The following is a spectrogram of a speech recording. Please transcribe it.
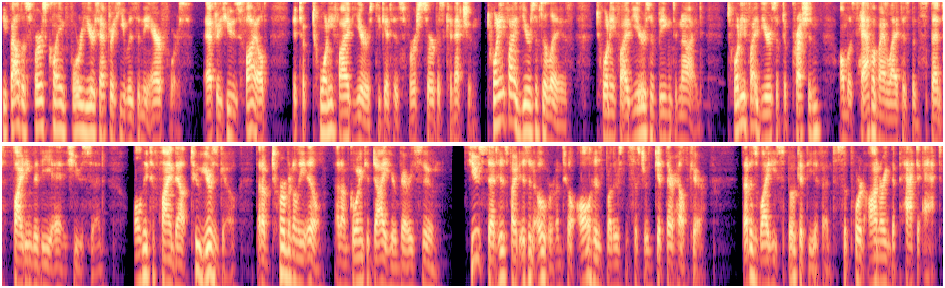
He filed his first claim four years after he was in the Air Force. After Hughes filed, it took 25 years to get his first service connection. 25 years of delays, 25 years of being denied, 25 years of depression, Almost half of my life has been spent fighting the VA, Hughes said, only to find out two years ago that I'm terminally ill and I'm going to die here very soon. Hughes said his fight isn't over until all his brothers and sisters get their health care. That is why he spoke at the event to support honoring the PACT Act.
